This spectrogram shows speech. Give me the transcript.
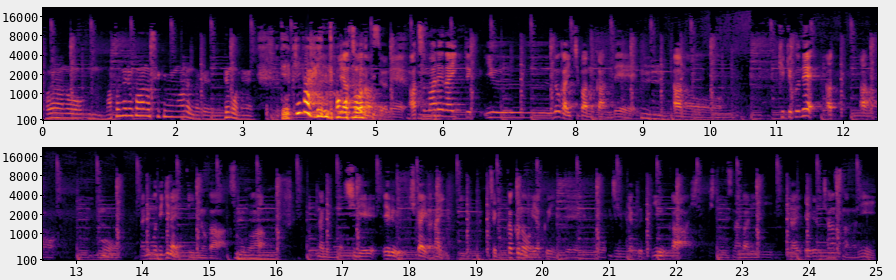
あ、これはあの、うん、まとめる側の責任もあるんだけれども、でもね、できないんだもん。いや、そうなんですよね。集まれないっていうのが一番の癌で、うん、あの、結局ね、ああの、もう何もできないっていうのが、そこは、何も知り得る機会がないっていう。せっかくの役員で、人脈っていうか、人につながりられるチャンスなのに、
